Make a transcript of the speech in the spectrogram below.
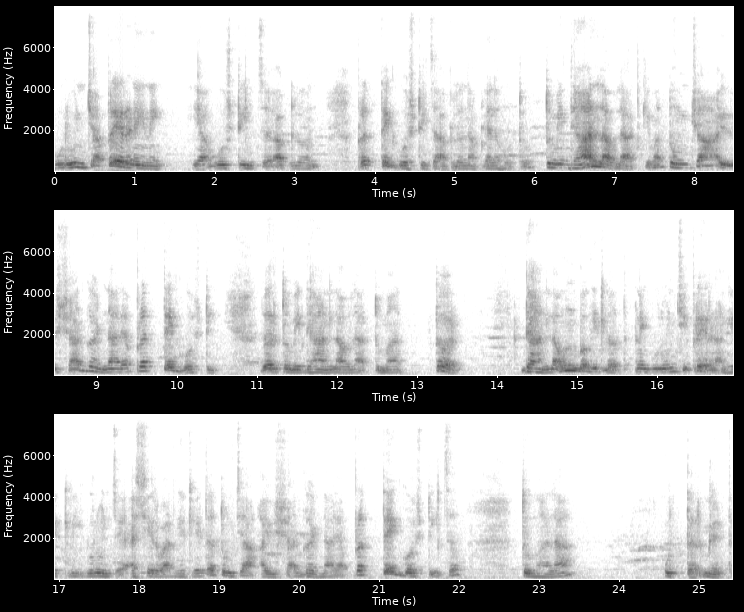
गुरूंच्या प्रेरणेने या गोष्टींचं आकलन प्रत्येक गोष्टीचं आकलन आपल्याला होतो. तुम्ही ध्यान लावलात किंवा तुमच्या आयुष्यात घडणाऱ्या प्रत्येक गोष्टी जर तुम्ही ध्यान लावलात तुम्हा तर ध्यान लावून बघितलं आणि गुरूंची प्रेरणा घेतली गुरूंचे आशीर्वाद घेतले तर तुमच्या आयुष्यात घडणाऱ्या प्रत्येक गोष्टीचं तुम्हाला उत्तर मिळतं.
